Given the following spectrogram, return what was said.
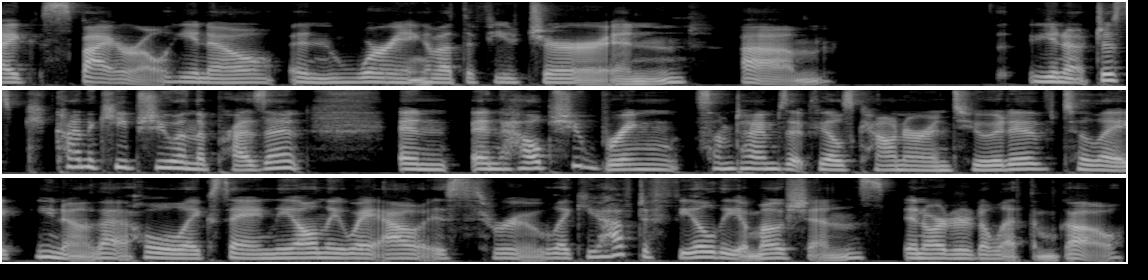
like spiral, you know, and worrying about the future and um you know, just kind of keeps you in the present and and helps you bring sometimes it feels counterintuitive to like, you know, that whole like saying the only way out is through. Like you have to feel the emotions in order to let them go.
